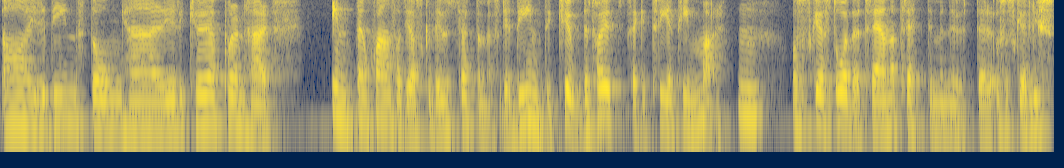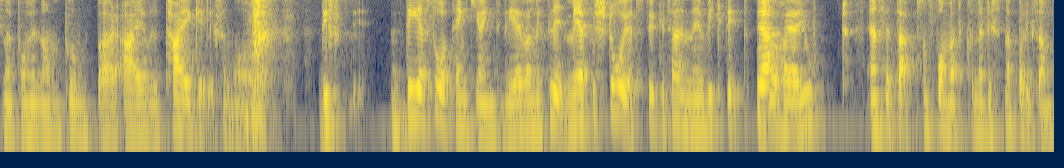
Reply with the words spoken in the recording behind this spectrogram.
ah, är det din stång här? Är det kö på den här? Inte en chans att jag skulle utsätta mig för det. Det är inte kul. Det tar ju säkert tre timmar. Och så ska jag stå där och träna 30 minuter och så ska jag lyssna på hur någon pumpar Eye of the Tiger. Liksom, och det, det så tänker jag inte leva mitt liv. Men jag förstår ju att styrketräning är viktigt. Ja. Och då har jag gjort en setup som får mig att kunna lyssna på liksom,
